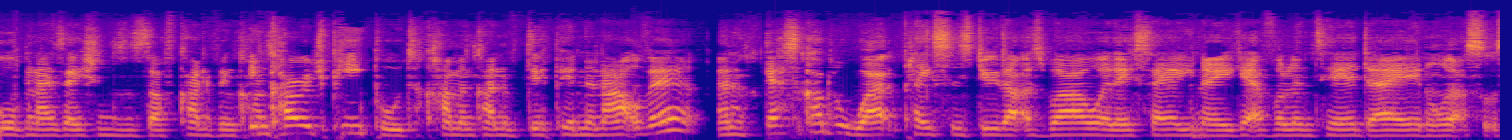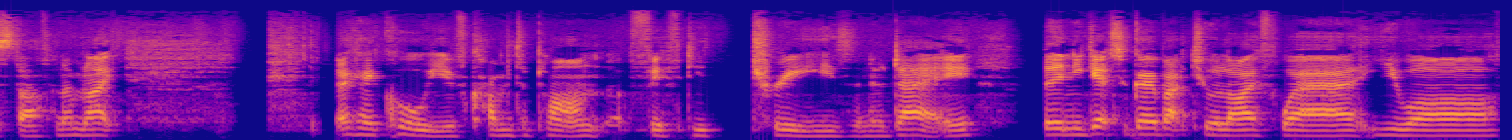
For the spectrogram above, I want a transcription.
organizations and stuff kind of encourage people to come and kind of dip in and out of it. And I guess a couple of workplaces do that as well, where they say, you know, you get a volunteer day and all that sort of stuff. And I'm like, okay, cool, you've come to plant 50 trees in a day. But then you get to go back to your life where you are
